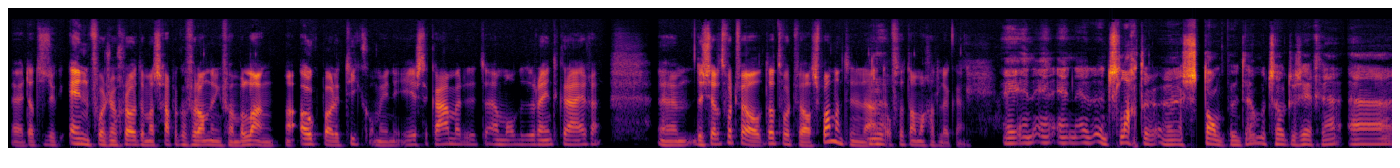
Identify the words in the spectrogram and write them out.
Uh, dat is natuurlijk en voor zo'n grote maatschappelijke verandering van belang, maar ook politiek om in de Eerste Kamer dit allemaal doorheen te krijgen. Um, dus dat wordt, wel, dat wordt wel spannend inderdaad, ja. of dat allemaal gaat lukken. Hey, en, en, en een slachterstandpunt, uh, om het zo te zeggen. Uh,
